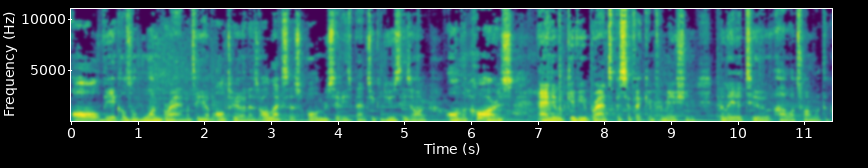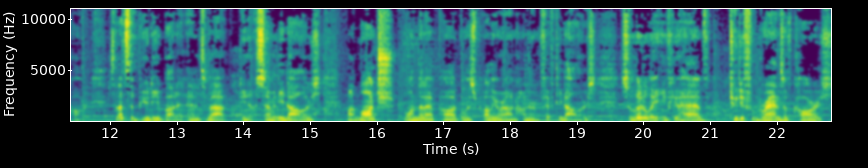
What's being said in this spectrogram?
all vehicles of one brand, let's say you have all Toyotas, all Lexus, all Mercedes-Benz, you could use these on all the cars and it would give you brand specific information related to uh, what's wrong with the car. So that's the beauty about it. And it's about, you know, $70. My launch one that I bought was probably around $150. So literally, if you have two different brands of cars,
